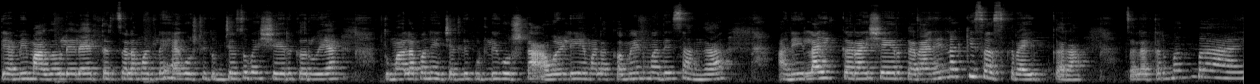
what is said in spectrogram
त्या मी मागवलेल्या आहेत. तर चला म्हटलं ह्या गोष्टी तुमच्यासोबत शेअर करूया. तुम्हाला पण ह्याच्यातली कुठली गोष्ट आवडली आहे मला कमेंटमध्ये सांगा. आणि लाईक करा शेअर करा आणि नक्की सबस्क्राईब करा. चला तर मग बाय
